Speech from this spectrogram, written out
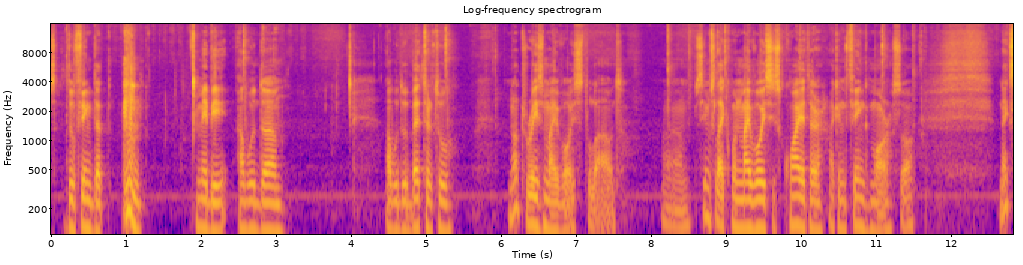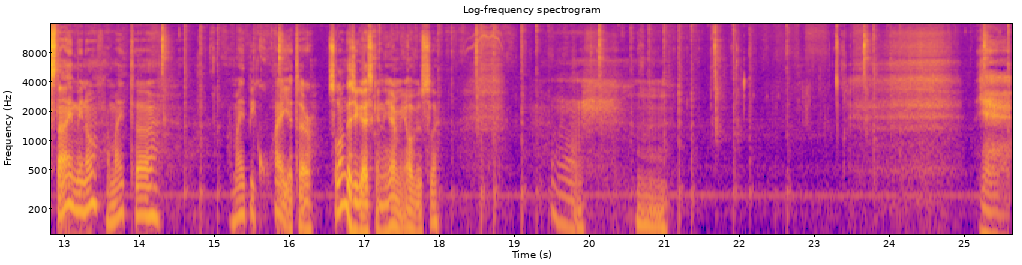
so I do think that maybe I would um, I would do better to not raise my voice too loud. Um, seems like when my voice is quieter, I can think more. So next time, you know, I might uh, I might be quieter, so long as you guys can hear me, obviously. Um, hmm. Yeah,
